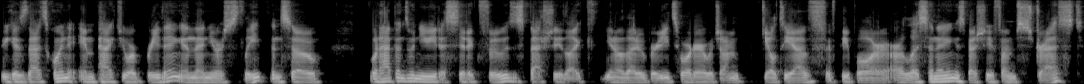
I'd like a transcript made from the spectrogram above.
because that's going to impact your breathing and then your sleep. And so, what happens when you eat acidic foods, especially like, you know, that Uber Eats order, which I'm guilty of if people are, are listening, especially if I'm stressed,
